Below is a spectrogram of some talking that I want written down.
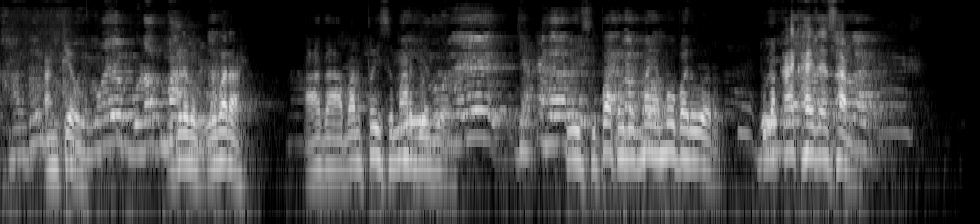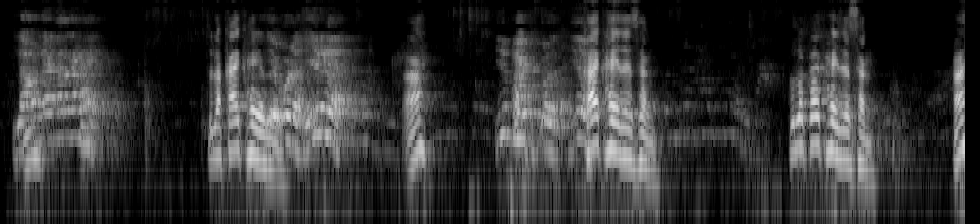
खांदून आणि ठेव. भुईमुगाच्या बुडात इकडे बघ माती उभा राहा. आज आबानं पैसे मार भुईमुग लय पैसे पाठवले माझ्या मोबाईल वर तुला काय खायचंय सांग? तुला काय खायचंय इकडं. आ. काय खायचंय सांग? तुला काय खायचंय सांग? हा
